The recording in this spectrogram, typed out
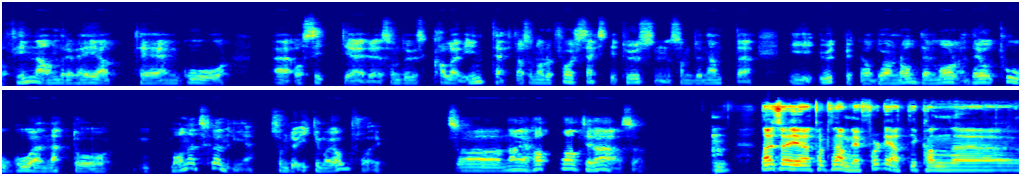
og finne andre veier til en god Eh, og sikker, som du kaller inntekt. Altså når du får 60 000, som du nevnte, i utbytte, og du har nådd det målet, det er jo to gode netto månedslønninger som du ikke må jobbe for. Så nei, hatten av til deg, altså. Mm. Nei, så Jeg er takknemlig for det at de kan, eh,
